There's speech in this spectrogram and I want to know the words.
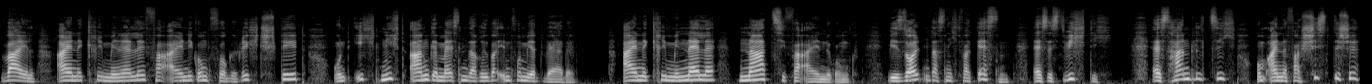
Weil eine kriminelle Vereinigung vor Gericht steht und ich nicht angemessen darüber informiert werde. Eine kriminelle Nazi-Vereinigung. Wir sollten das nicht vergessen. Es ist wichtig. Es handelt sich um eine faschistische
